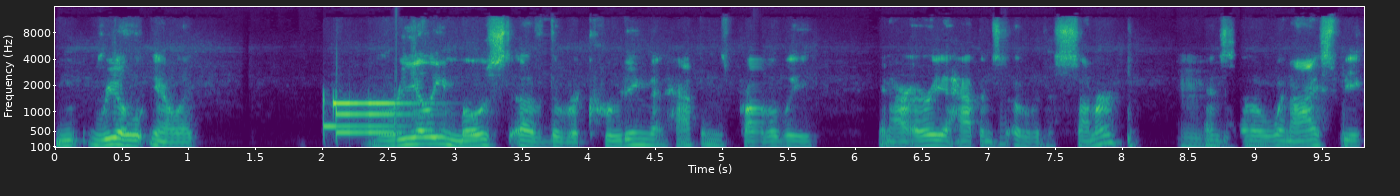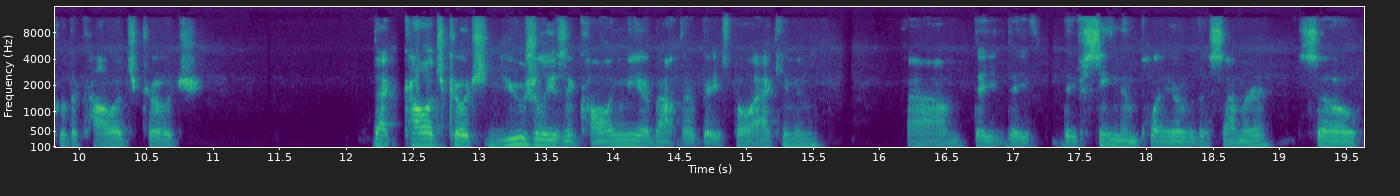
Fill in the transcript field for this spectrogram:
Real you know like really most of the recruiting that happens probably in our area happens over the summer. Mm. And so when I speak with a college coach, that college coach usually isn't calling me about their baseball acumen. Um, they, they've, they've seen them play over the summer. So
